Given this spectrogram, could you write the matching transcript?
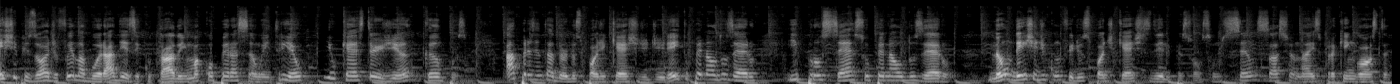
Este episódio foi elaborado e executado em uma cooperação entre eu e o caster Jean Campos, apresentador dos podcasts de Direito Penal do Zero e Processo Penal do Zero. Não deixe de conferir os podcasts dele, pessoal, são sensacionais para quem gosta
